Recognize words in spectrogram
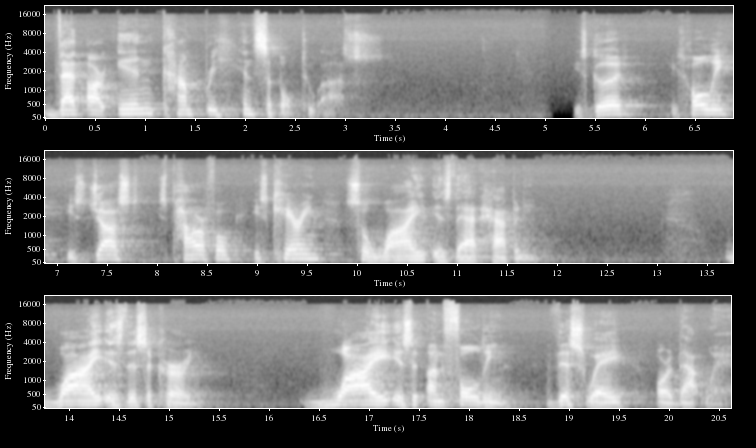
that are incomprehensible to us? He's good, he's holy, he's just, he's powerful, he's caring. So, why is that happening? Why is this occurring? Why is it unfolding this way or that way?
